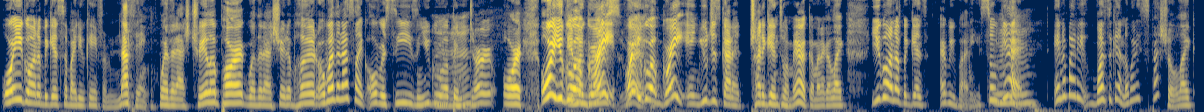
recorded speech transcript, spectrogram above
or you're going up against somebody who came from nothing, whether that's trailer park, whether that's straight up hood, or whether that's like overseas and you grew up in dirt, or or you grew up great, Immigrants, or you grew up great and you just gotta try to get into America, nigga. Like you're going up against everybody. So yeah, ain't nobody. Once again, nobody's special. Like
